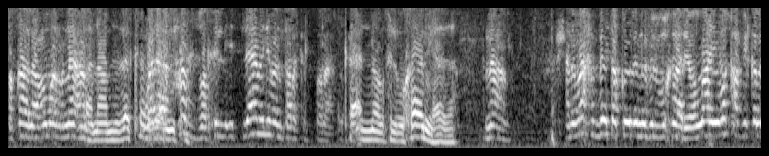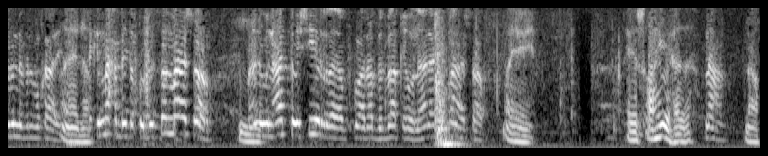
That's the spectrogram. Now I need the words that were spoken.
فقال عمر نعم نعم ذكر ولا حظ في الإسلام لمن ترك الصلاة. كأنه في البخاري هذا. نعم. أنا ما حبيت أقول إنه في البخاري والله وقع في قلب إنه في البخاري نعم. لكن ما حبيت أقول بس ما أشار مع إنه من عادته يشير فؤاد عبد الباقي هنا لكن ما أشار أي. أي صحيح هذا. نعم. نعم.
